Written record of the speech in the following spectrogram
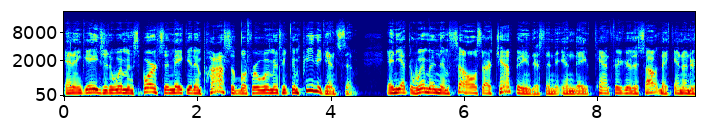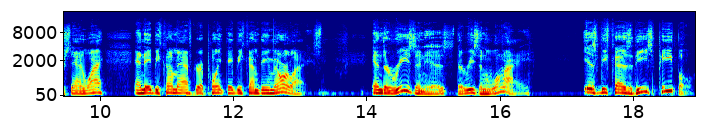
and engage in women's sports and make it impossible for women to compete against them. And yet the women themselves are championing this and, and they can't figure this out and they can't understand why. And they become, after a point, they become demoralized. And the reason is, the reason why is because these people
